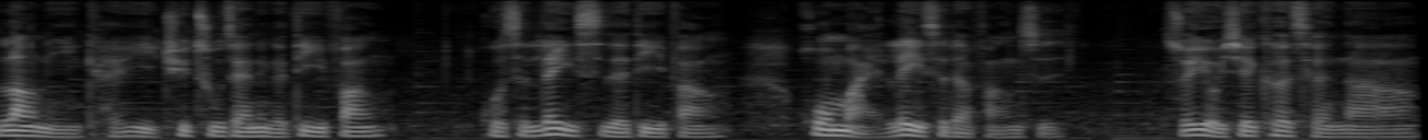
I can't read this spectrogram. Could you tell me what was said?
让你可以去住在那个地方，或是类似的地方，或买类似的房子。所以有些课程啊，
